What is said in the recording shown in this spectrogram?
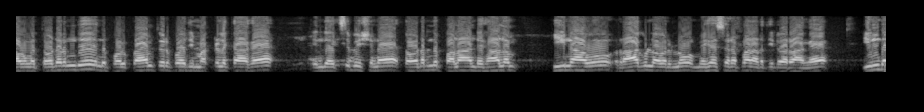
அவங்க தொடர்ந்து இந்த கோயம்புத்தூர் பகுதி மக்களுக்காக இந்த எக்ஸிபிஷனை தொடர்ந்து பல ஆண்டு காலம் ஹீனாவும் ராகுல் அவர்களும் மிக சிறப்பாக நடத்திட்டு வர்றாங்க. இந்த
